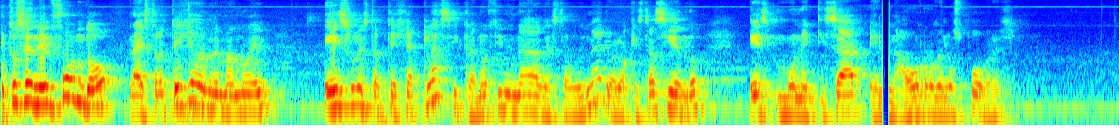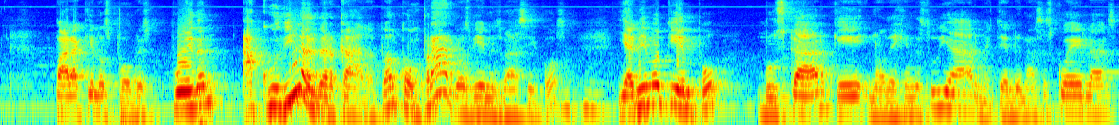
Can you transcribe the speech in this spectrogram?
Entonces, en el fondo, la estrategia de Manuel es una estrategia clásica, no tiene nada de extraordinario. Lo que está haciendo es monetizar el ahorro de los pobres para que los pobres puedan acudir al mercado, puedan comprar los bienes básicos y al mismo tiempo buscar que no dejen de estudiar, meterle más escuelas,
